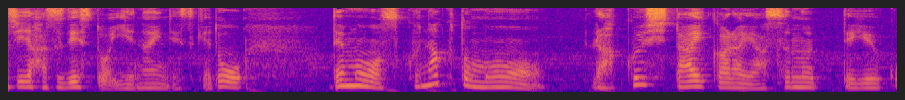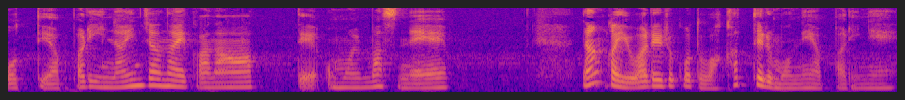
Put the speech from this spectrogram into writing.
じはずですとは言えないんですけどでも少なくとも楽したいから休むっていう子ってやっぱりいないんじゃないかなって思いますね。なんか言われること分かってるもんねやっぱりね。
